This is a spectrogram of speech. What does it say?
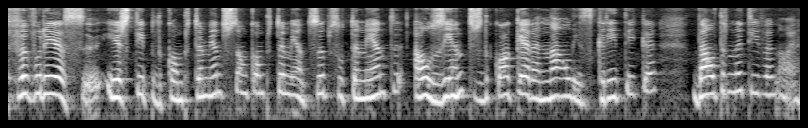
favorece este tipo de comportamentos são comportamentos absolutamente ausentes de qualquer análise crítica da alternativa, não é?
